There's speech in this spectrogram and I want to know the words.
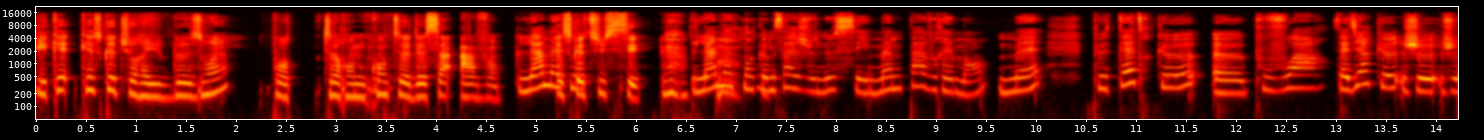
Et qu'est-ce que tu aurais eu besoin pour te rendre compte de ça avant Là maintenant. Est-ce que tu sais? Là maintenant comme ça, je ne sais même pas vraiment, mais peut-être que euh, pouvoir, c'est-à-dire que je, je,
